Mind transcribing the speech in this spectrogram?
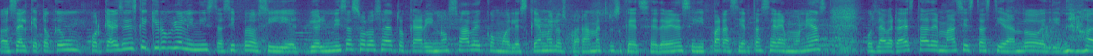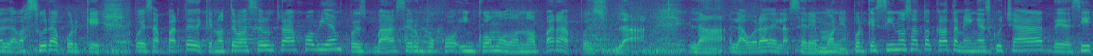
O sea, el que toque un, porque a veces es que quiero un violinista, sí, pero si el violinista solo sabe tocar y no sabe como el esquema y los parámetros que se deben seguir para ciertas ceremonias, pues la verdad está de más si estás tirando el dinero a la basura, porque pues aparte de que no te va a hacer un trabajo bien, pues va a ser un poco incómodo, ¿no? Para pues la, la, la hora de la ceremonia. Porque sí nos ha tocado también escuchar de decir,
